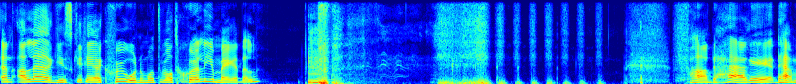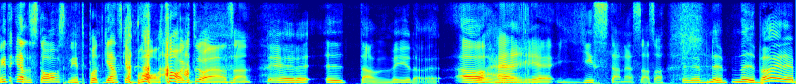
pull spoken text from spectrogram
en allergisk reaktion mot vårt sköljmedel. fan, det här är, det här är mitt äldsta avsnitt på ett ganska bra tag tror jag. Alltså. Det är det utan vidare. Åh. herre gistanes alltså. Nu, nu börjar det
